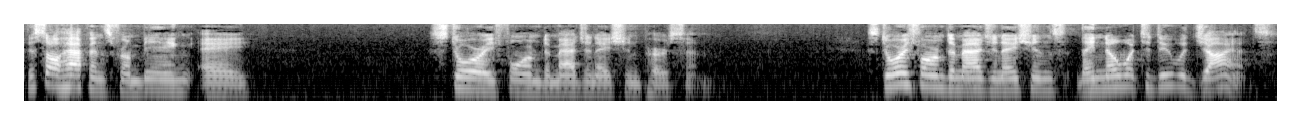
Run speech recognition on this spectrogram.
this all happens from being a story formed imagination person. Story formed imaginations, they know what to do with giants.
